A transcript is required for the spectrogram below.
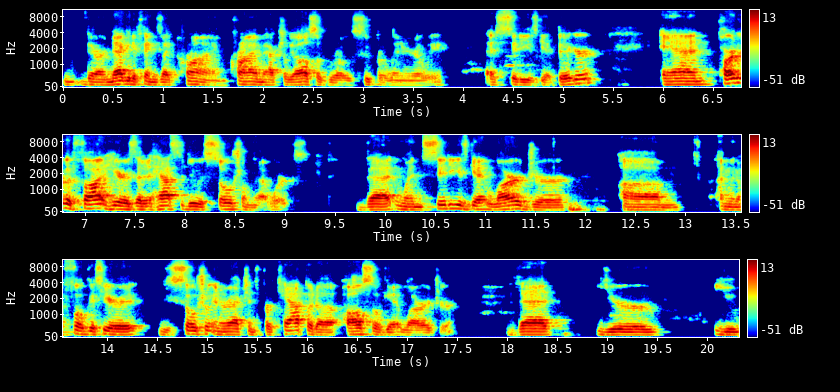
there are negative things like crime. Crime actually also grows super linearly as cities get bigger. And part of the thought here is that it has to do with social networks, that when cities get larger, um, I'm going to focus here, the social interactions per capita also get larger, that you're, you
